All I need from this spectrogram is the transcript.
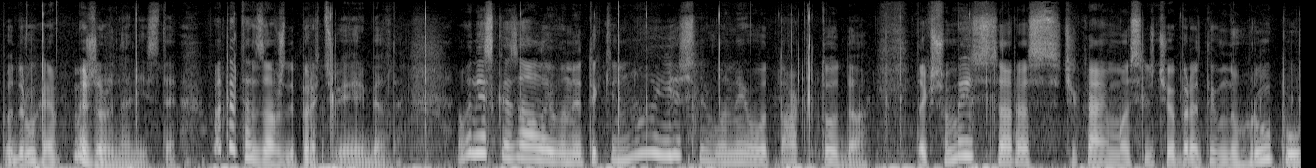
по-друге, ми журналісти. От це завжди працює, ребята. Вони сказали, вони такі, ну, якщо вони отак, то да. Так що ми зараз чекаємо слідчо оперативну групу,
